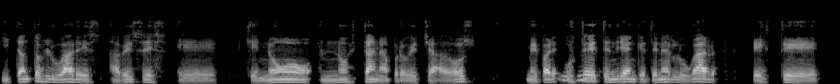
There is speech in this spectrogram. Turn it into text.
y tantos lugares a veces eh, que no no están aprovechados. Me Ustedes tendrían que tener lugar este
